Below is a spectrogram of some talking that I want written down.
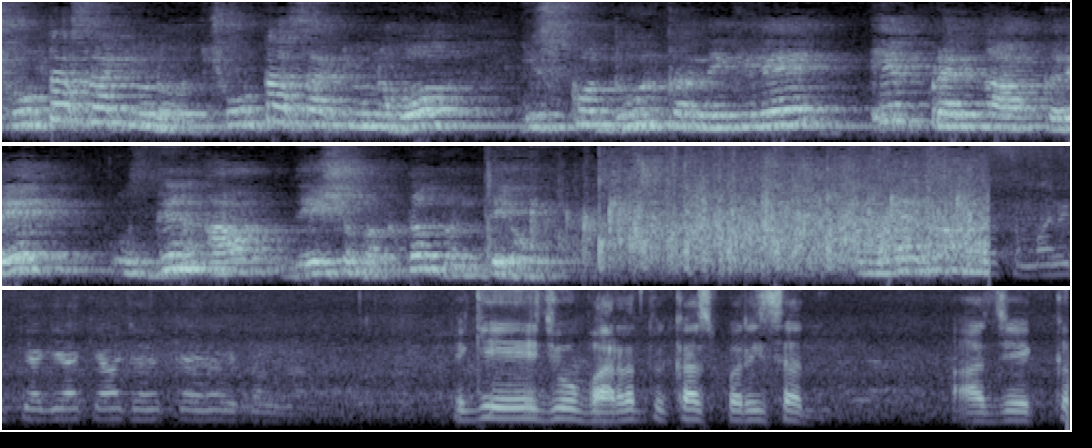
छोटा सा क्यों न हो छोटा सा क्यों ना हो इसको दूर करने के लिए एक प्रयत्न आप करें उस दिन आप देशभक्त बनते हो। सम्मानित किया गया क्या कहना देखिए जो भारत विकास परिषद आज एक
